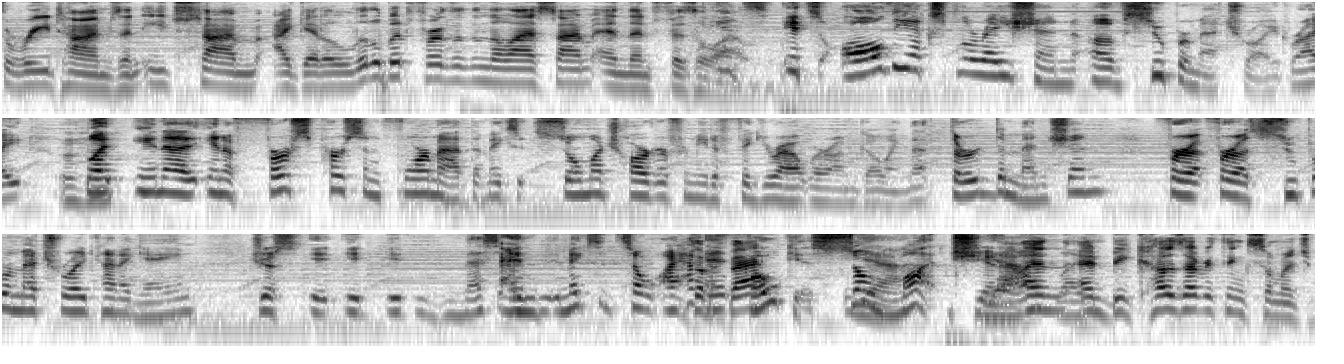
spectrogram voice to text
three times, and each time I get a little bit further than the last time, and then fizzle out. it's it's all the exploration of Super Metroid, right? Mm-hmm. But in a in a first person format that makes it so much harder for me to figure out where I'm going. That third dimension for a, for a Super Metroid kind of game just it it it mess And it, it makes it so I have to focus so Yeah. much, you Yeah. know. and Like- and because everything's so much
